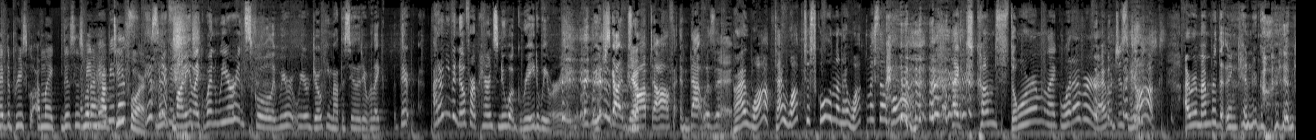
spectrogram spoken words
right. the preschool. I'm like, this is I what mean, I have maybe tea for. Isn't it funny? Like when we were in school, like we were we were joking about this the other day. We're like, there. I don't even know if our parents knew what grade we were in. Like we just got dropped off, and that was it. Or I walked. I walked to school and then I walked myself home. Like come storm, like whatever. I would just walk. I remember that in kindergarten.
